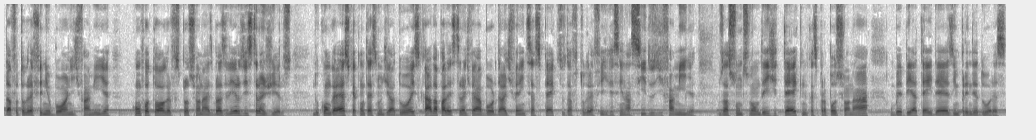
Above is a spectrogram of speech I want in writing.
da fotografia newborn de família, com fotógrafos profissionais brasileiros e estrangeiros. No congresso, que acontece no dia 2, cada palestrante vai abordar diferentes aspectos da fotografia de recém-nascidos e de família. Os assuntos vão desde técnicas para posicionar o bebê até ideias empreendedoras.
